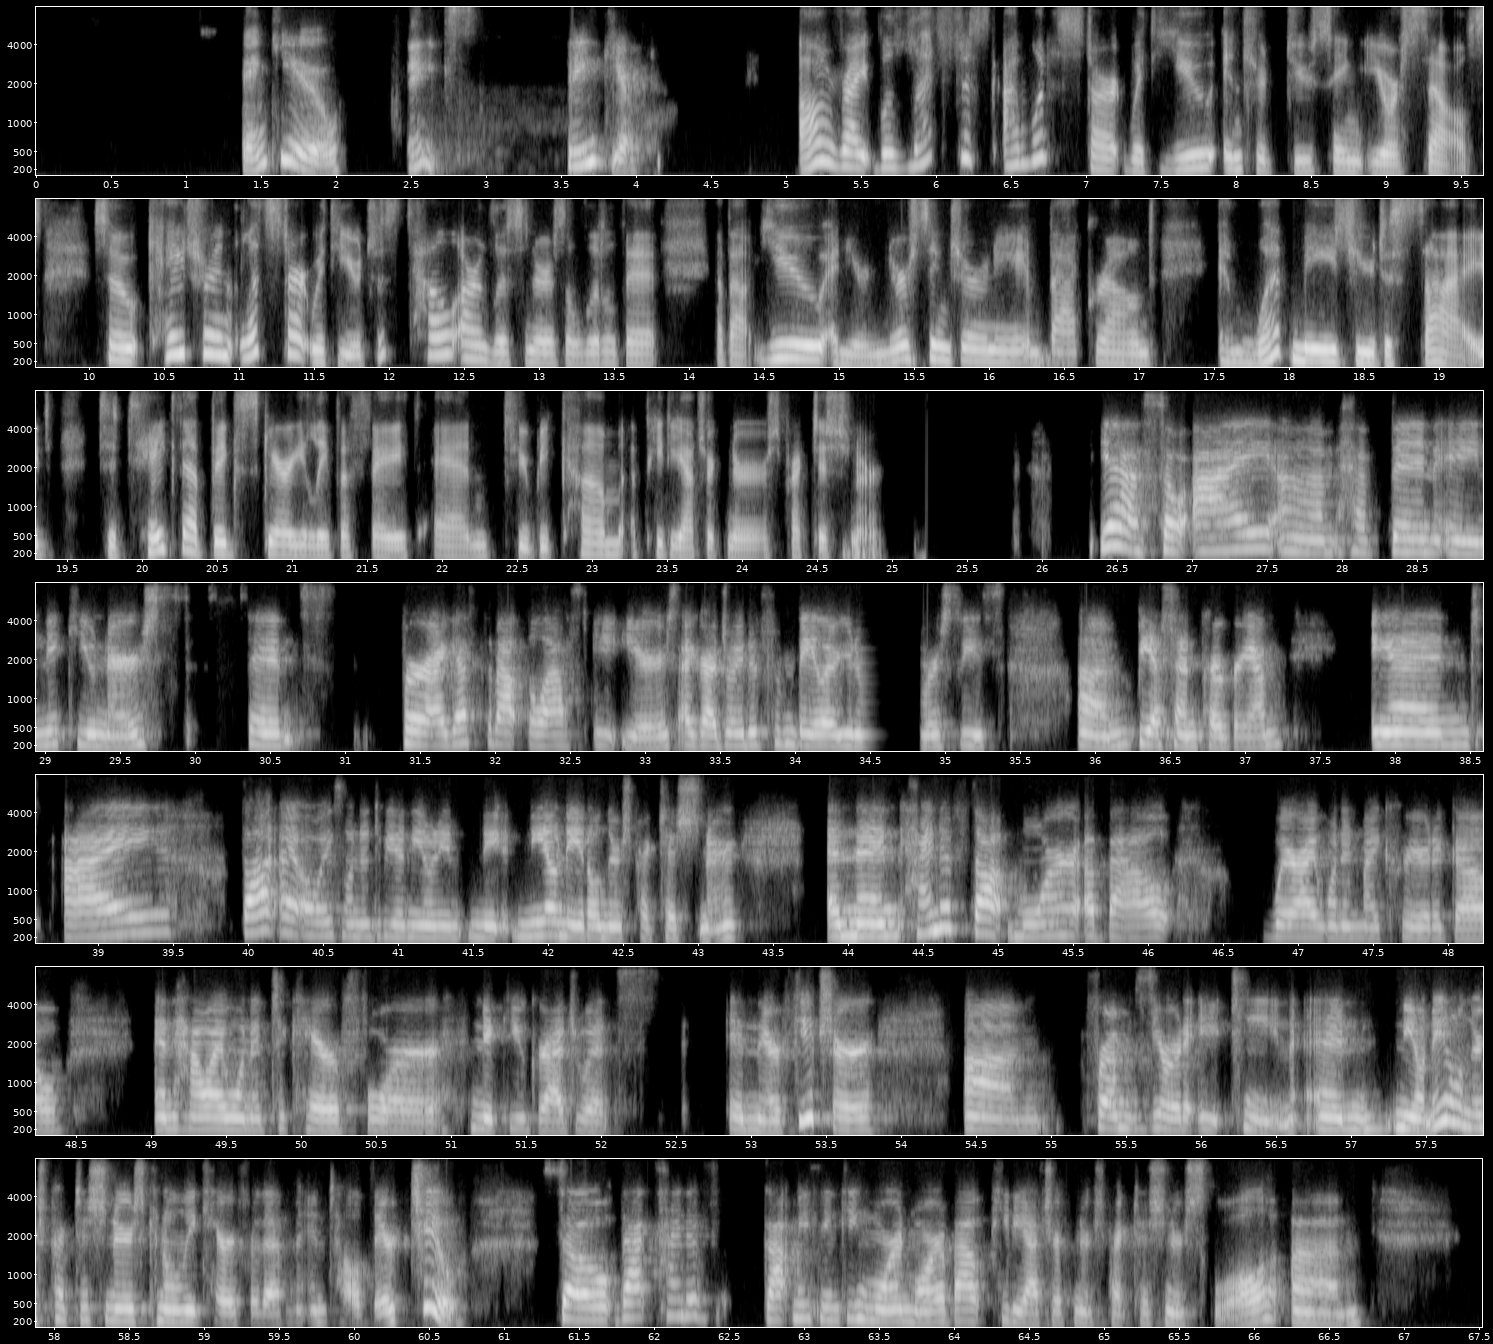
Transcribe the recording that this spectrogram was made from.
Thank you. Thanks. Thank you. All right. Well, let's just, I want to start with you introducing yourselves. So, Catrin, let's start with you. Just tell our listeners a little bit about you and your nursing journey and background and what made you decide to take that big, scary leap of faith and to become a pediatric nurse practitioner. Yeah. So, I um, have been a NICU nurse since for I guess about the last eight years. I graduated from Baylor University University's um, BSN program. And I thought I always wanted to be a neonatal nurse practitioner, and then kind of thought more about where I wanted my career to go and how I wanted to care for NICU graduates in their future um, from zero to 18. And neonatal nurse practitioners can only care for them until they're two. So that kind of got me thinking more and more about pediatric nurse practitioner school. Um,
